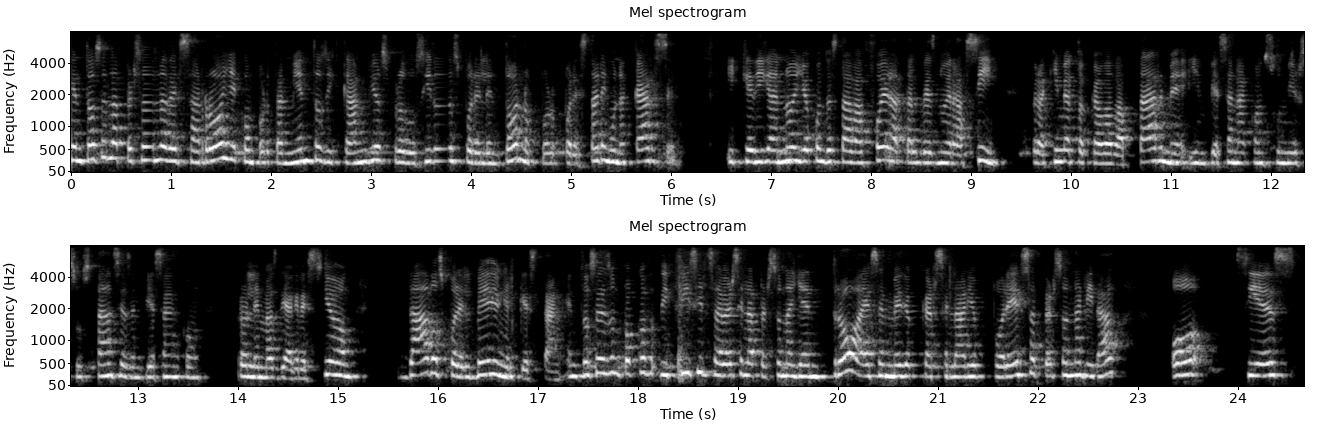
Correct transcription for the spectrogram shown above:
que entonces la persona desarrolle comportamientos y cambios producidos por el entorno, por, estar en una cárcel, y que diga, no, yo cuando estaba afuera tal vez no era así, pero aquí me ha tocado adaptarme y empiezan a consumir sustancias, empiezan con problemas de agresión, dados por el medio en el que están. Entonces es un poco difícil saber si la persona ya entró a ese medio carcelario por esa personalidad o si es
